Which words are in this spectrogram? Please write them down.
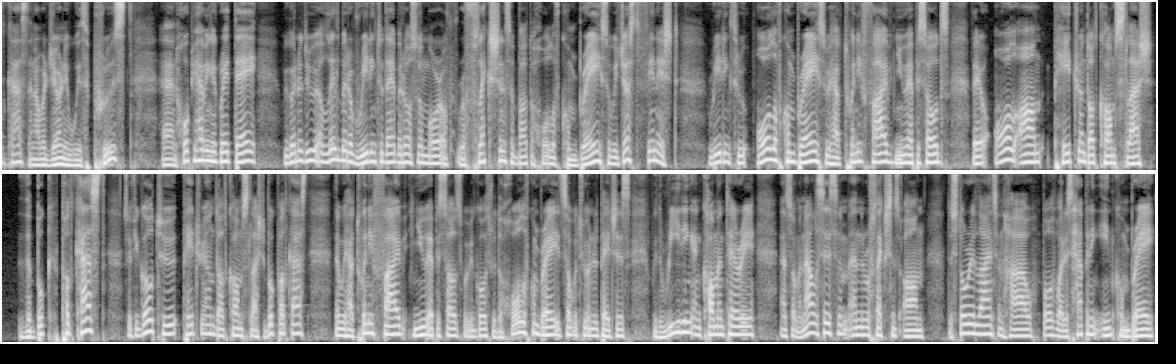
podcast and our journey with Proust. And hope you're having a great day. We're going to do a little bit of reading today, but also more of reflections about the whole of Combray. So we just finished reading through all of Combray. So we have 25 new episodes. They're all on patreon.com slash the book podcast. So if you go to patreon.com slash the book podcast, then we have 25 new episodes where we go through the whole of Combray. It's over 200 pages with reading and commentary and some analysis and reflections on the storylines and how both what is happening in Combray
